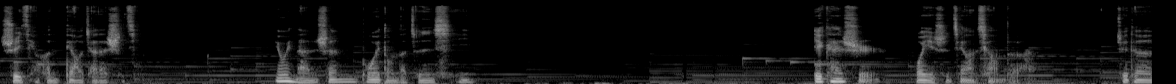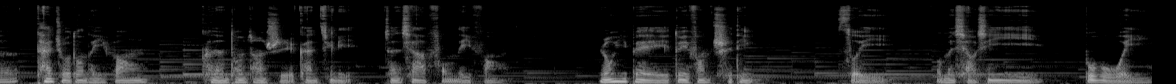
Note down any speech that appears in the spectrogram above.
是一件很掉价的事情，因为男生不会懂得珍惜。一开始我也是这样想的，觉得太主动的一方，可能通常是感情里占下风的一方，容易被对方吃定，所以我们小心翼翼。步步为营。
